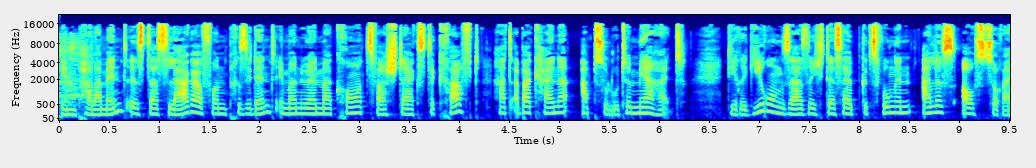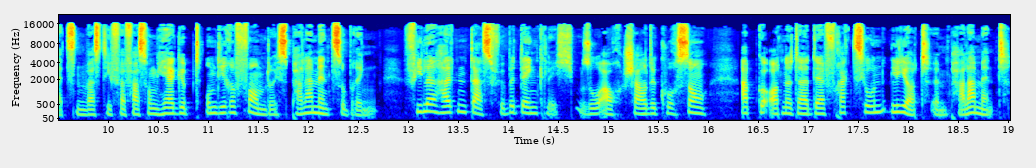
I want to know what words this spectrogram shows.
Im Parlament ist das Lager von Präsident Emmanuel Macron zwar stärkste Kraft, hat aber keine absolute Mehrheit. Die Regierung sah sich deshalb gezwungen, alles auszureizen, was die Verfassung hergibt, um die Reform durchs Parlament zu bringen. Viele halten das für bedenklich, so auch Charles de Courson, Abgeordneter der Fraktion Liot im Parlament.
